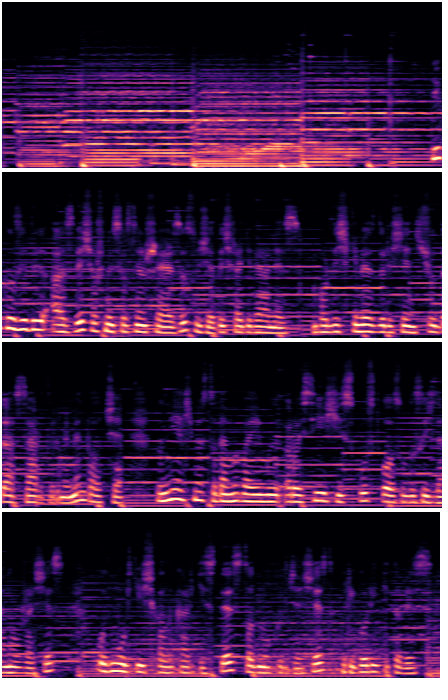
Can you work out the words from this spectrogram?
Николзиды азбеш ошмесылсын шаярзы сюжеты радиоверанес. Бордишкемез дуришен шуда сар түрмемен балче, туни ашмес тодамы байымы Россия искусство судысыждана ужашес, удмуртийшкалык артистес, тодму кырджашес Григорий Титовес.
